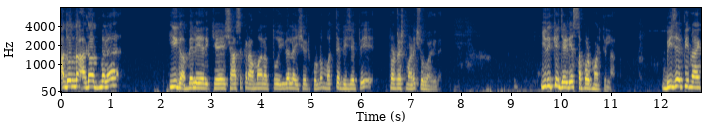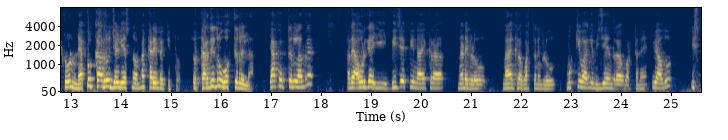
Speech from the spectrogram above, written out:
ಅದೊಂದು ಅದಾದ್ಮೇಲೆ ಈಗ ಬೆಲೆ ಏರಿಕೆ, ಶಾಸಕರ ಅಮಾನತ್ತು ಇವೆಲ್ಲ ಇಶ್ಯೂ ಇಟ್ಕೊಂಡು ಮತ್ತೆ ಬಿ ಜೆ ಪಿ ಪ್ರೊಟೆಸ್ಟ್ ಮಾಡಕ್ಕೆ ಶುರುವಾಗಿದೆ. ಇದಕ್ಕೆ ಜೆ ಡಿ ಎಸ್ ಸಪೋರ್ಟ್ ಮಾಡ್ತಿಲ್ಲ. ಬಿ ಜೆ ಪಿ ನಾಯಕರು ನೆಪಕ್ಕಾದರೂ ಜೆ ಡಿ ಎಸ್ನವ್ರನ್ನ ಕರಿಬೇಕಿತ್ತು. ಇವ್ರು ಕರೆದಿದ್ರು ಹೋಗ್ತಿರ್ಲಿಲ್ಲ. ಯಾಕೆ ಹೋಗ್ತಿರ್ಲಿಲ್ಲ ಅಂದರೆ, ಅದೇ ಅವ್ರಿಗೆ ಈ ಬಿ ಜೆ ಪಿ ನಾಯಕರ ನಡೆಗಳು, ನಾಯಕರ ವರ್ತನೆಗಳು, ಮುಖ್ಯವಾಗಿ ವಿಜಯೇಂದ್ರ ವರ್ತನೆ ಇವ್ಯಾವುದು ಇಷ್ಟ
